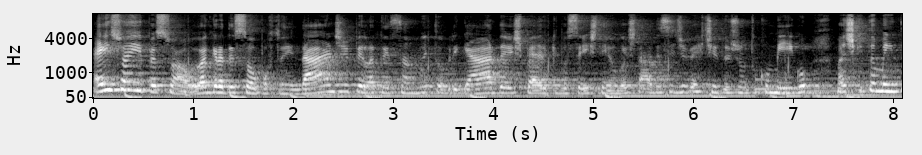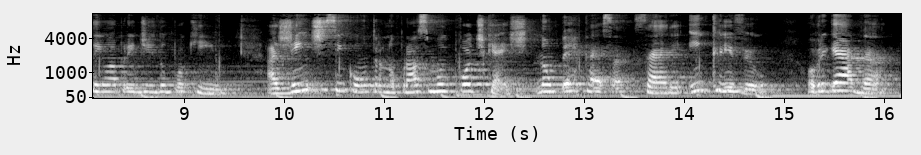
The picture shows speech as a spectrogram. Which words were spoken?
É isso aí, pessoal. Eu agradeço a oportunidade, pela atenção, muito obrigada. Eu espero que vocês tenham gostado e se divertido junto comigo, mas que também tenham aprendido um pouquinho. A gente se encontra no próximo podcast. Não perca essa série incrível. Obrigada!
